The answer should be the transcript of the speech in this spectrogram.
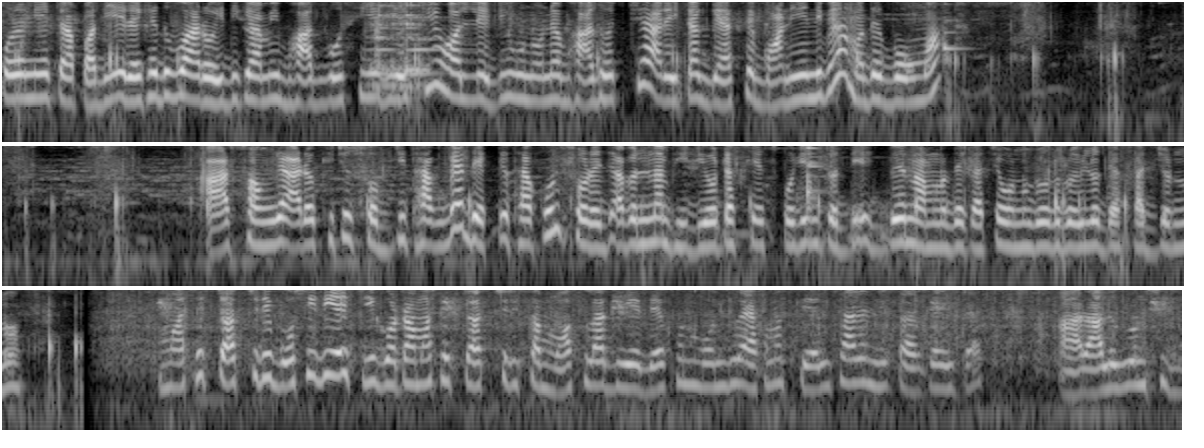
করে নিয়ে চাপা দিয়ে রেখে দেবো। আর ওইদিকে আমি ভাত বসিয়ে দিয়েছি। অলরেডি উনুনে ভাত হচ্ছে। আর এটা গ্যাসে বানিয়ে নেবে আমাদের বৌমা। আর সঙ্গে আরও কিছু সবজি থাকবে, দেখতে থাকুন, সরে যাবেন না, ভিডিওটা শেষ পর্যন্ত দেখবেন। আপনাদের কাছে অনুরোধ রইল দেখার জন্য। মাছের চচ্চড়ি বসিয়ে দিয়েছি, গোটা মাছের চচ্চড়ি সব মশলা দিয়ে। দেখুন বন্ধুরা এখনও তেল ছাড়েনি তরকারিটা। আর আলুগুলো সিদ্ধ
